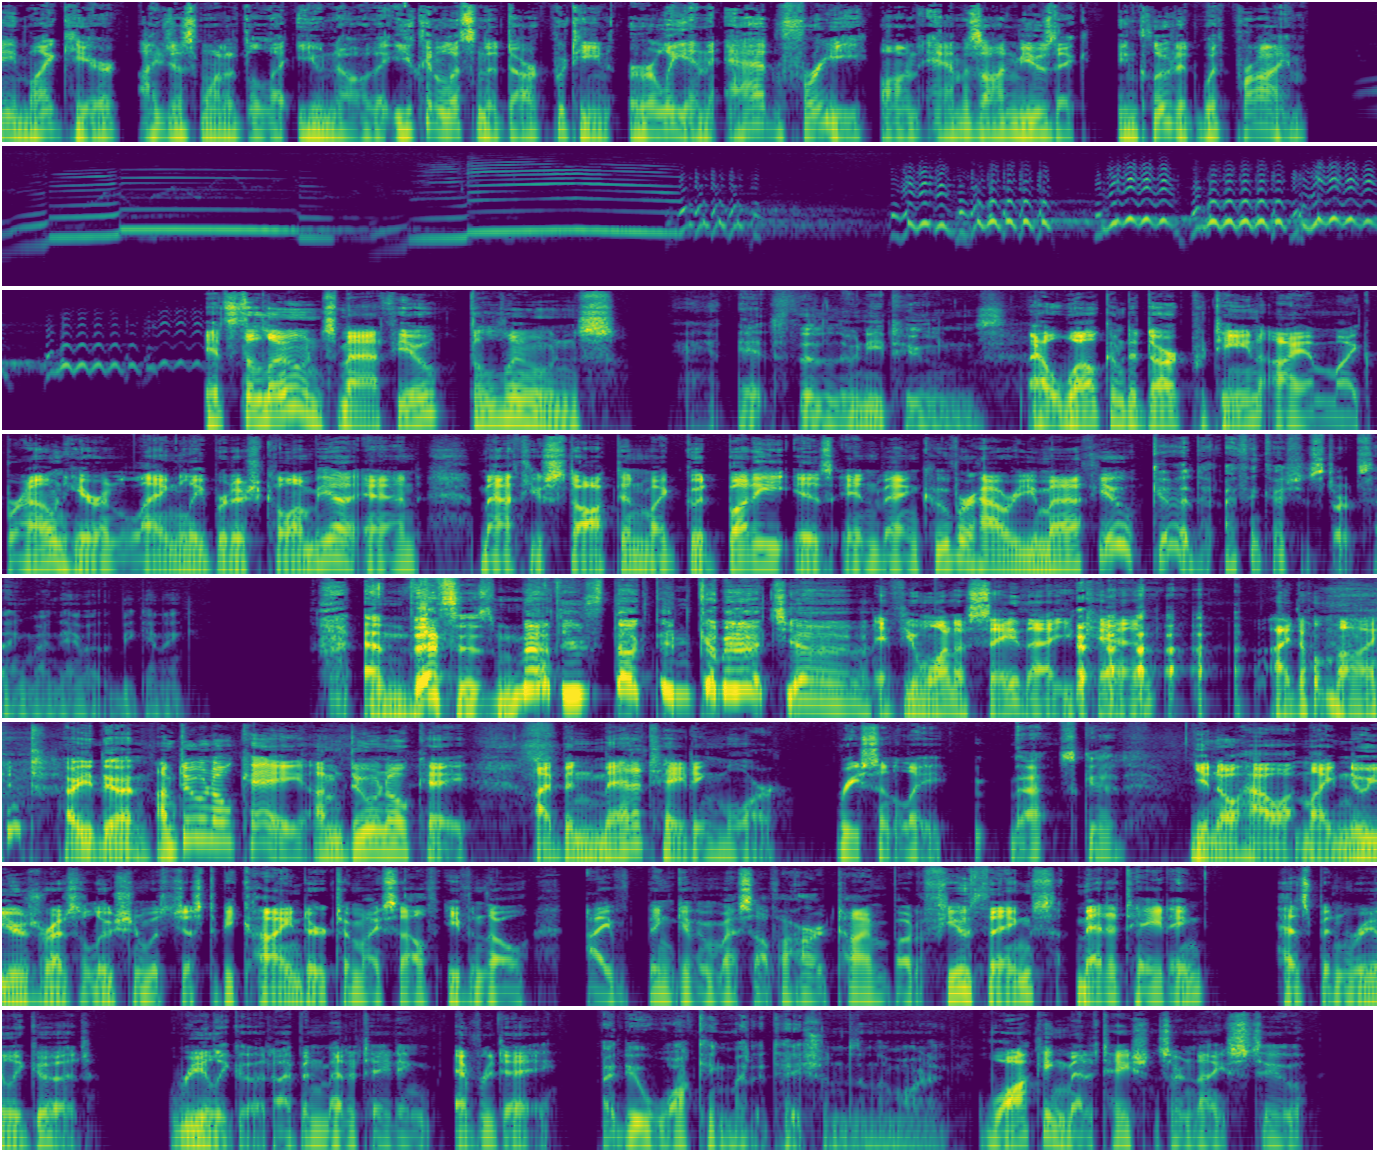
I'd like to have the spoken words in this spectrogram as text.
Hey, Mike here. I just wanted to let you know that you can listen to Dark Poutine early and ad free on Amazon Music, included with Prime. It's the loons, Matthew. The loons. It's the Looney Tunes. Uh, welcome to Dark Poutine. I am Mike Brown here in Langley, British Columbia, and Matthew Stockton, my good buddy, is in Vancouver. How are you, Matthew? Good. I think I should start saying my name at the beginning. And this is Matthew Stockton coming at you. If you want to say that, you can. I don't mind. How you doing? I'm doing okay. I'm doing okay. I've been meditating more recently. That's good. You know how my New Year's resolution was just to be kinder to myself, even though I've been giving myself a hard time about a few things. Meditating has been really good. Really good. I've been meditating every day. I do walking meditations in the morning. Walking meditations are nice too.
